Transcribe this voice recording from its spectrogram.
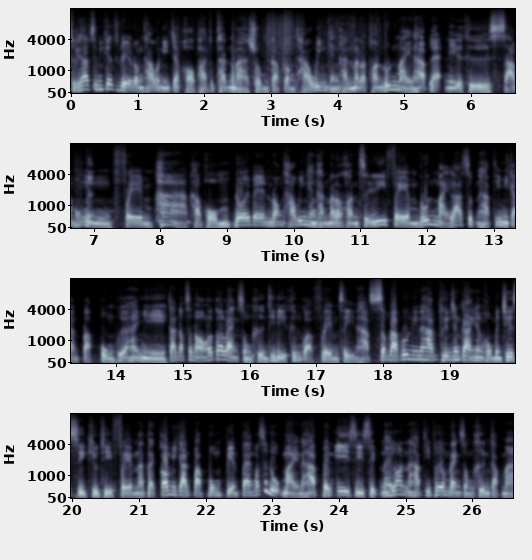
สวัสดีครับสนิเกอร์ทูเดย์รองเท้าวันนี้จะขอพาทุกท่านมาชมกับรองเท้าวิ่งแข่งขันมาราธอนรุ่นใหม่นะครับ และนี่ก็คือ 361 เฟรม 5 ครับผม โดยเป็นรองเท้าวิ่งแข่งขันมาราธอนซีรีส์เฟรมรุ่นใหม่ล่าสุดนะครับ ที่มีการปรับปรุงเพื่อให้มีการตอบสนองแล้วก็แรงส่งคืนที่ดีขึ้นกว่าเฟรม 4 นะครับสำหรับรุ่นนี้นะครับ พื้นชั้นกลางยังคงเป็นชื่อ CQT เฟรมนะแต่ก็มีการปรับปรุงเปลี่ยนแปลงวัสดุใหม่นะครับเป็น E40 ไนลอนนะครับที่เพิ่มแรงส่งคืนกลับมา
